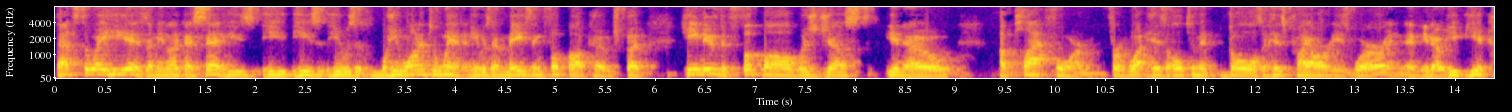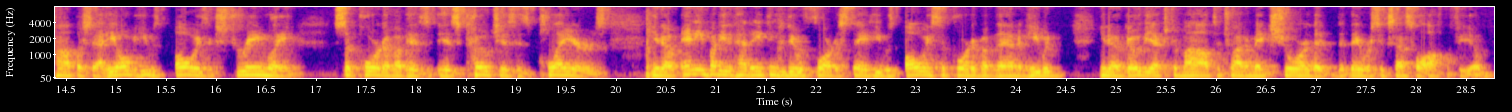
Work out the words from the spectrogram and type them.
that's the way he is. I mean, like I said, he's he he's he was he wanted to win and he was an amazing football coach, but he knew that football was just, you know, a platform for what his ultimate goals and his priorities were. And and you know, he he accomplished that. He he was always extremely supportive of his his coaches, his players you know, anybody that had anything to do with Florida State, he was always supportive of them, and he would, you know, go the extra mile to try to make sure that, that they were successful off the field.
